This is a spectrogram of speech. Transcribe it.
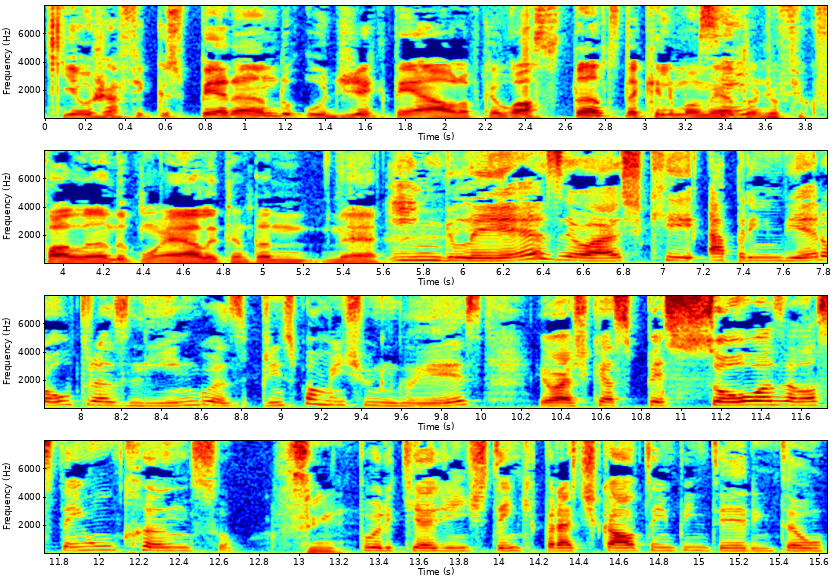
que eu já fico esperando o dia que tem a aula, porque eu gosto tanto daquele momento Sim. onde eu fico falando com ela e tentando, né? Inglês, eu acho que aprender outras línguas, principalmente o inglês, eu acho que as pessoas elas têm um ranço, Sim. porque a gente tem que praticar o tempo inteiro. Então,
